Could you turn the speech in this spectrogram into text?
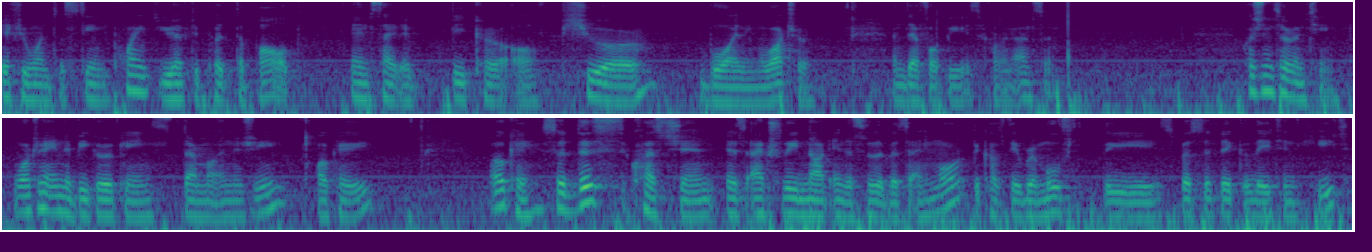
if you want the steam point you have to put the bulb inside a beaker of pure boiling water and therefore b is the correct answer. Question 17 water in the beaker gains thermal energy. Okay. Okay so this question is actually not in the syllabus anymore because they removed the specific latent heat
